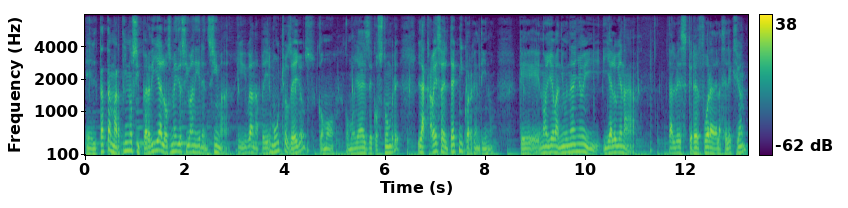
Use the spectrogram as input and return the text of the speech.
El Tata Martino si perdía los medios iban a ir encima, iban a pedir muchos de ellos, como, como ya es de costumbre, la cabeza del técnico argentino que no lleva ni un año y, ya lo iban a tal vez querer fuera de la selección.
